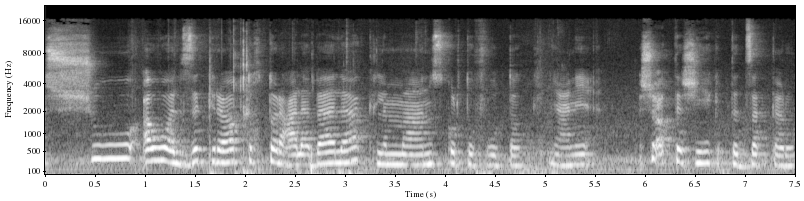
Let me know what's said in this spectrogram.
شو أول ذكرى بتخطر على بالك لما نذكر طفولتك؟ يعني شو أكثر شيء هيك بتتذكره؟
